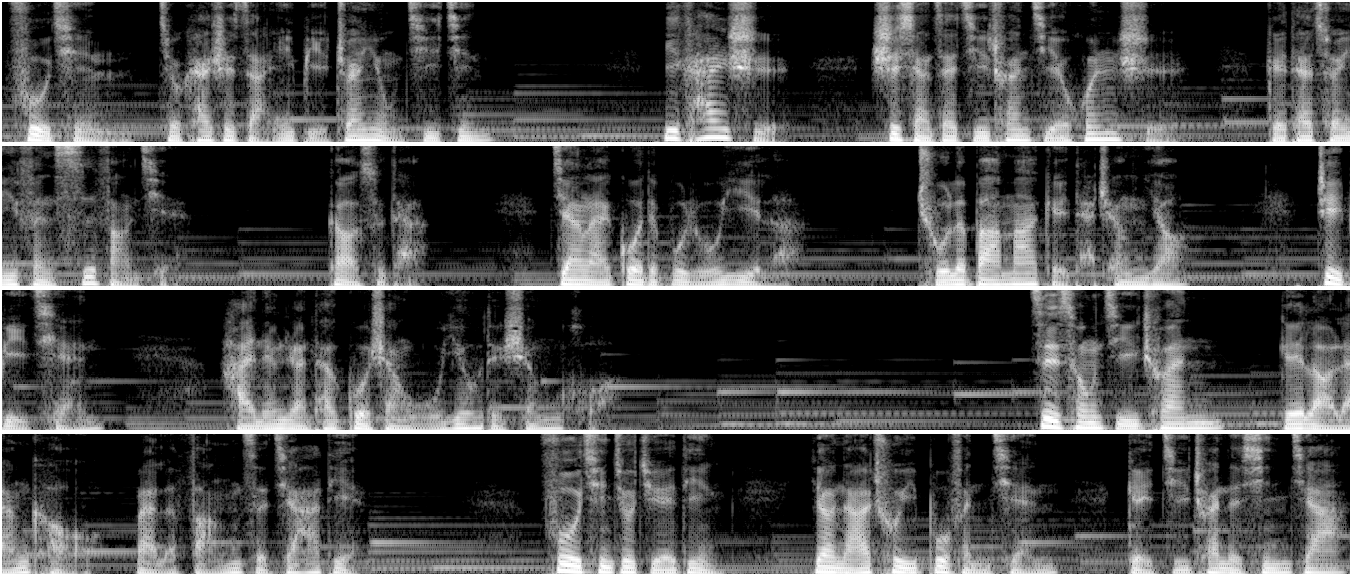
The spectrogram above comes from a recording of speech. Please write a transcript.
父亲就开始攒一笔专用基金。一开始是想在吉川结婚时给他存一份私房钱，告诉他，将来过得不如意了，除了爸妈给他撑腰，这笔钱还能让他过上无忧的生活。自从吉川给老两口买了房子家电，父亲就决定要拿出一部分钱给吉川的新家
